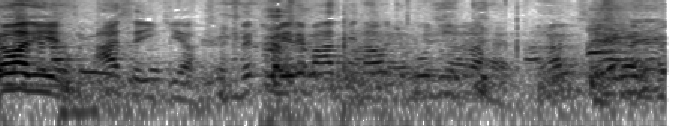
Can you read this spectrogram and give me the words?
सवाल ये आज सही किया। मेरे पास भी था वो दूसरा है।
